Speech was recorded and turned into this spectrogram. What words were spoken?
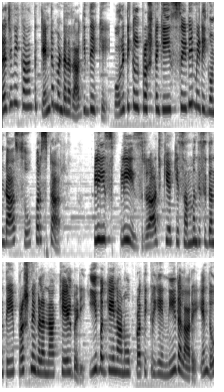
ರಜನಿಕಾಂತ್ ಕೆಂಡಮಂಡಲರಾಗಿದ್ದೇಕೆ? ಪೊಲಿಟಿಕಲ್ ಪ್ರಶ್ನೆಗೆ ಸಿಡಿಮಿಡಿಗೊಂಡ ಸೂಪರ್ ಸ್ಟಾರ್ ಪ್ಲೀಸ್ ಪ್ಲೀಸ್, ರಾಜಕೀಯಕ್ಕೆ ಸಂಬಂಧಿಸಿದಂತೆ ಪ್ರಶ್ನೆಗಳನ್ನು ಕೇಳಬೇಡಿ. ಈ ಬಗ್ಗೆ ನಾನು ಪ್ರತಿಕ್ರಿಯೆ ನೀಡಲಾರೆ ಎಂದು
